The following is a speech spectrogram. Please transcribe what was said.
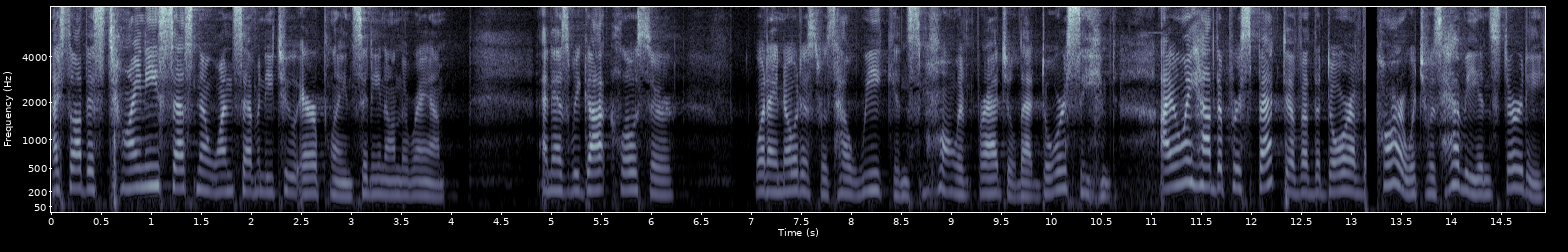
I saw this tiny Cessna 172 airplane sitting on the ramp. And as we got closer, what I noticed was how weak and small and fragile that door seemed. I only had the perspective of the door of the car, which was heavy and sturdy.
